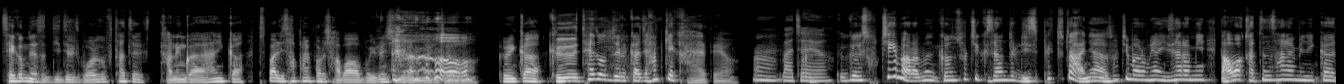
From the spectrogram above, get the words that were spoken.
세금 내서 니들 월급 타듯 가는 거야 하니까 빨리 사팔팔로 잡아와 뭐 이런 식이란 말이죠. 어. 그러니까 그 태도들까지 함께 가야 돼요. 어, 맞아요. 그 솔직히 말하면 그건 솔직히 그 사람들 respect도 아니야. 솔직히 말하면 그냥 이 사람이 나와 같은 사람이니까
